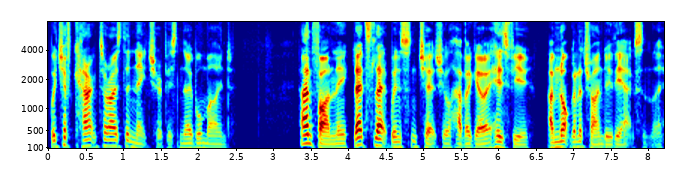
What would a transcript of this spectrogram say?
which have characterized the nature of his noble mind. And finally, let's let Winston Churchill have a go at his view. I'm not going to try and do the accent though.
